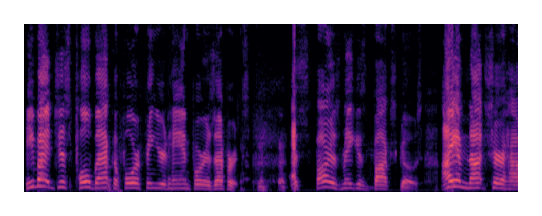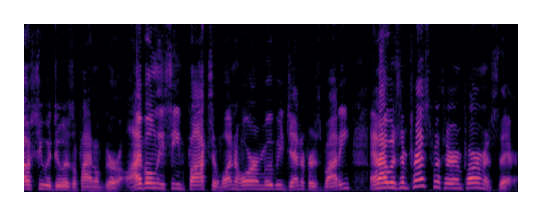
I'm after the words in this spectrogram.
he might just pull back a four fingered hand for his efforts. as far as Megan Fox goes, I am not sure how she would do as a final girl. I've only seen Fox in one horror movie, Jennifer's Body, and I was impressed with her performance there.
